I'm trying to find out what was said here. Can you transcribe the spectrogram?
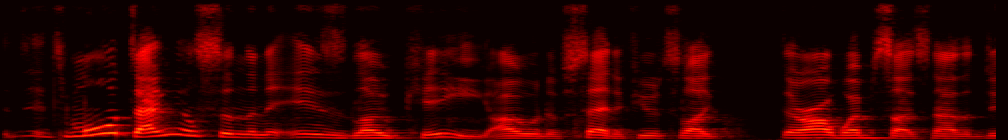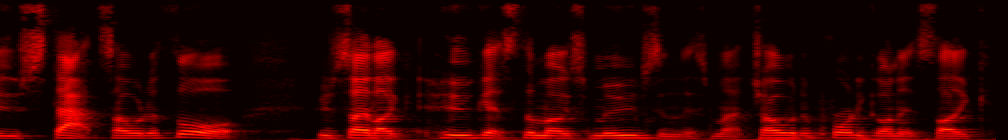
It's more Danielson than it is Low Ki. I would have said if you were to like. There are websites now that do stats. I would have thought if you say like who gets the most moves in this match, I would have probably gone it's like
